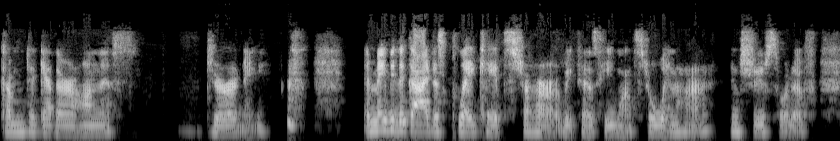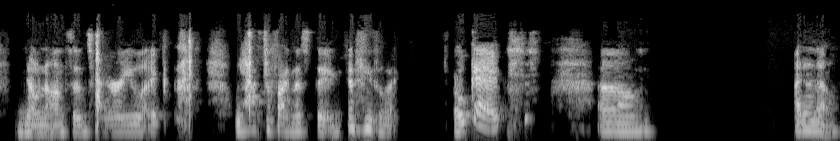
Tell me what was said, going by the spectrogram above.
come together on this journey. and maybe the guy just placates to her because he wants to win her, and she's sort of no nonsense, very like, we have to find this thing, and he's like, okay. um, I don't know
